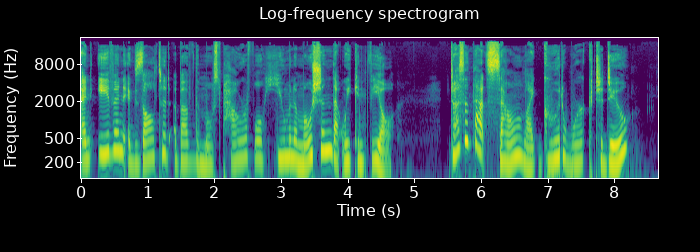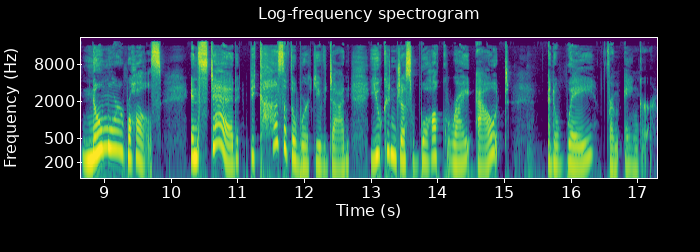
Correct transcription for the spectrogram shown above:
and even exalted above the most powerful human emotion that we can feel. Doesn't that sound like good work to do? No more walls. Instead, because of the work you've done, you can just walk right out and away from anger.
